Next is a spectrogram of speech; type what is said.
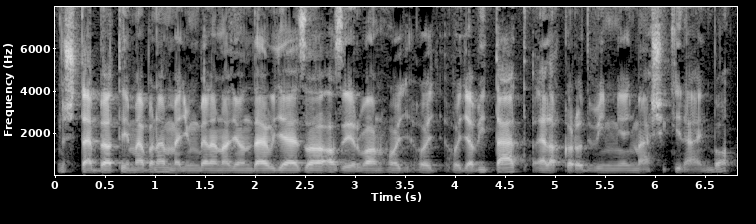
most ebbe a témába nem megyünk bele nagyon, de ugye ez a, azért van, hogy, hogy, hogy a vitát el akarod vinni egy másik irányba,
